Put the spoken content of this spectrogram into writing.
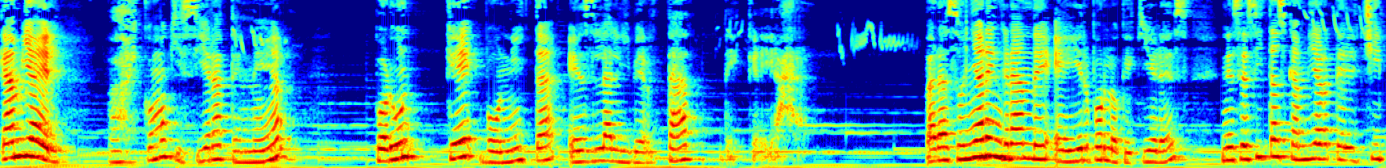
Cambia el ay, cómo quisiera tener por un qué bonita es la libertad de crear. Para soñar en grande e ir por lo que quieres, necesitas cambiarte el chip.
